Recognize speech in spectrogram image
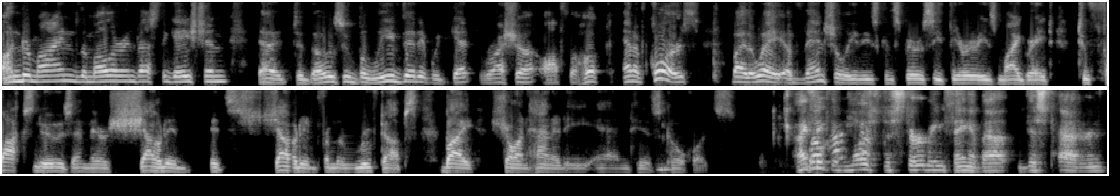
undermined the Mueller investigation. Uh, to those who believed it, it would get Russia off the hook. And of course, by the way, eventually these conspiracy theories migrate to Fox News and they're shouted. It's shouted from the rooftops by Sean Hannity and his mm-hmm. cohorts. I think the most disturbing thing about this pattern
